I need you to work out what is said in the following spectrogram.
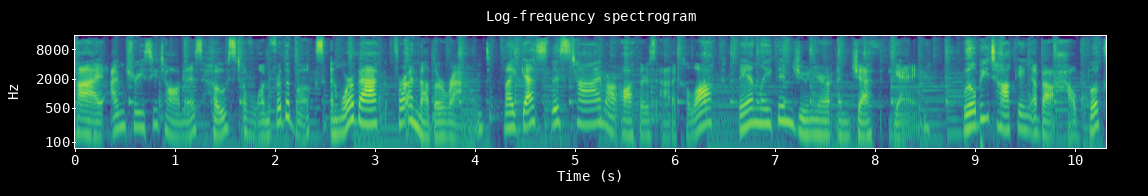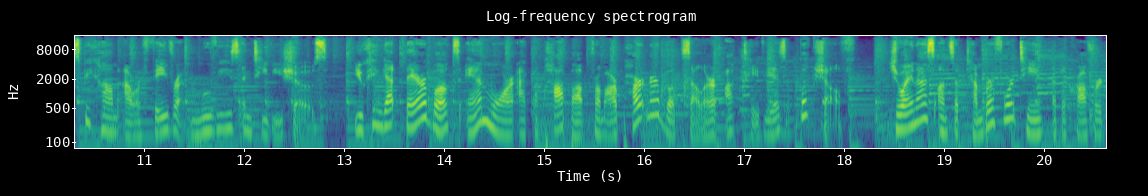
Hi, I'm Tracy Thomas, host of One for the Books, and we're back for another round. My guests this time are authors Attica Locke, Van Lathan Jr., and Jeff Yang. We'll be talking about how books become our favorite movies and TV shows. You can get their books and more at the pop up from our partner bookseller, Octavia's Bookshelf. Join us on September 14th at the Crawford.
